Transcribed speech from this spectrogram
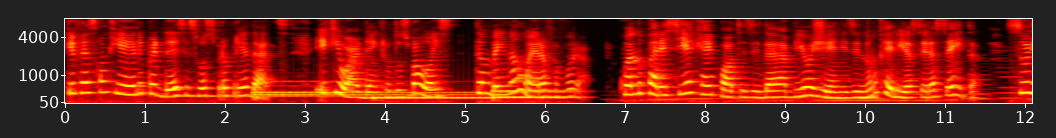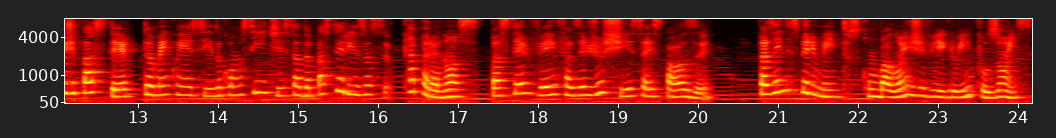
que fez com que ele perdesse suas propriedades e que o ar dentro dos balões também não era favorável. Quando parecia que a hipótese da biogênese nunca iria ser aceita, surge Pasteur, também conhecido como cientista da pasteurização. Cá para nós, Pasteur veio fazer justiça a Spallanzani. Fazendo experimentos com balões de vidro e infusões,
